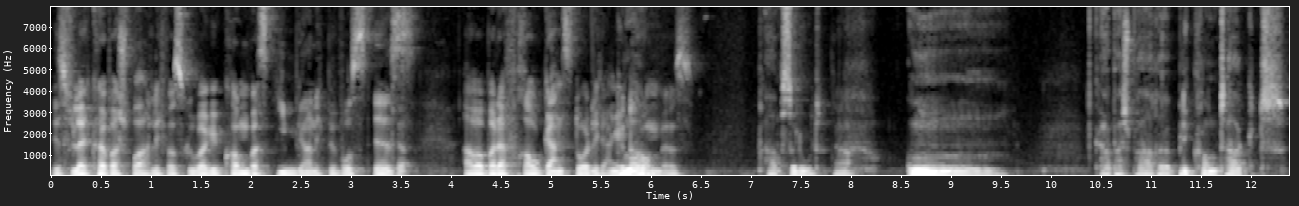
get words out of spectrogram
ist vielleicht körpersprachlich was rübergekommen, was ihm gar nicht bewusst ist, Ja. aber bei der Frau ganz deutlich angekommen ist. Absolut. Ja. Mm, Körpersprache, Blickkontakt,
